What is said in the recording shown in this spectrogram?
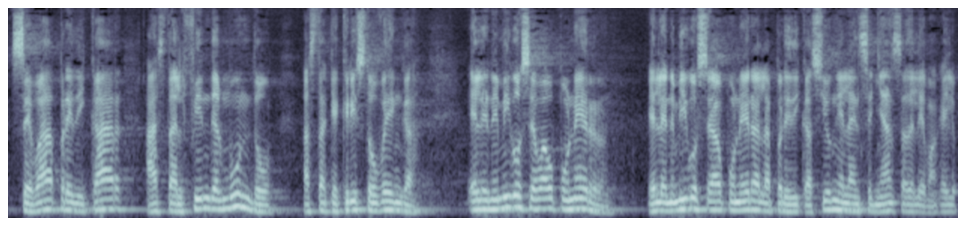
se va a predicar hasta el fin del mundo, hasta que Cristo venga. El enemigo se va a oponer, el enemigo se va a oponer a la predicación y a la enseñanza del Evangelio,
